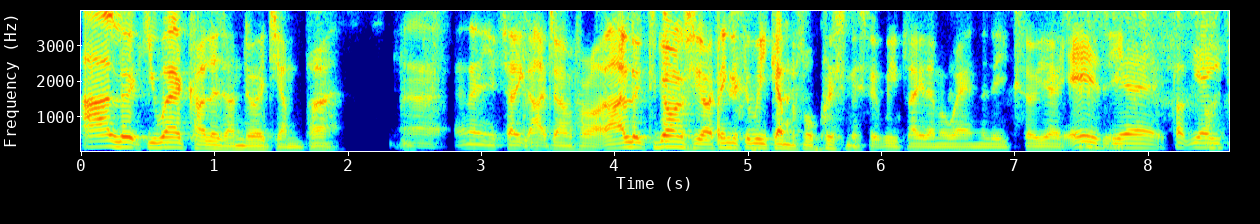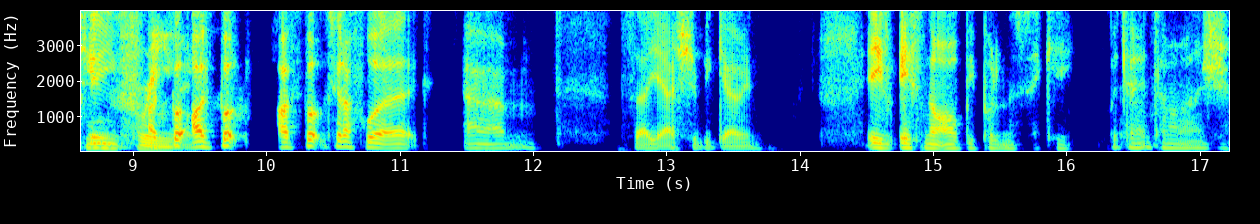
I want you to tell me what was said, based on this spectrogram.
Ah, look, you wear colours under a jumper. Uh, and then you take that jumper off. Ah, look, to be honest with you, I think it's the weekend before Christmas that we play them away in the league. So yeah, It it's be- yeah. It's like the 18th. I've, book, I've booked. I've booked it off work. Um, so yeah, I should be going. If if not, I'll be pulling a sickie. But don't tell my manager.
